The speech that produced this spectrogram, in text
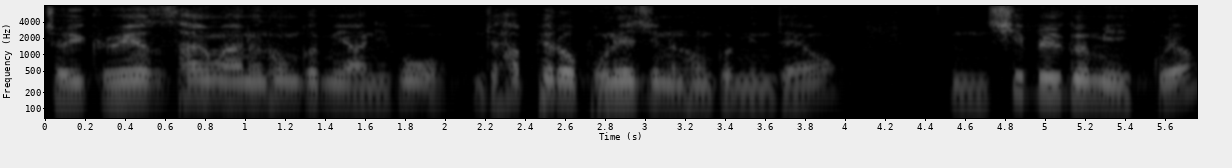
저희 교회에서 사용하는 헌금이 아니고 이제 합회로 보내지는 헌금인데요. 음, 11금이 있고요.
